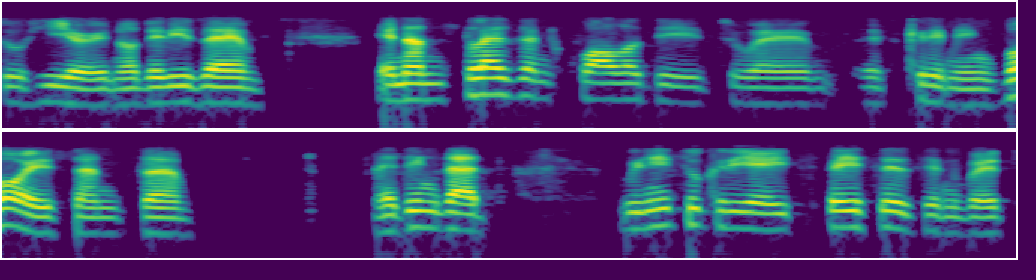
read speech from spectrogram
to hear. You know, there is a an unpleasant quality to a, a screaming voice, and uh, I think that we need to create spaces in which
